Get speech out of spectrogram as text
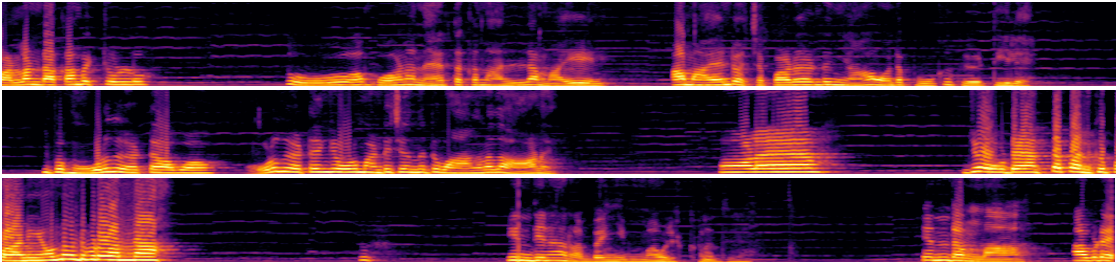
വള്ളം ഉണ്ടാക്കാൻ പറ്റുള്ളൂ? ഓ ആ പോണ നേരത്തൊക്കെ നല്ല മയേനി ആ മയന്റെ ഒച്ചപ്പാട് കണ്ട് ഞാൻ ഓന്റെ പൂക്ക് കേട്ടിയില്ലേ? ഇപ്പം മോൾ കേട്ടാവോ? ഓൾ കേട്ടെങ്കിൽ ഓൾ മണ്ടി ചെന്നിട്ട് വാങ്ങണതാണ്. മോളെ ജോടെ എത്തപ്പ എനിക്ക് പണി? ഒന്ന് കണ്ട് ഇവിടെ വന്നാ. എന്തിനാ റബ്ബ ഇമ്മ വിളിക്കണത്? എന്തമ്മ? അവിടെ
